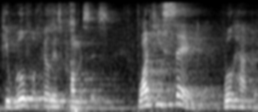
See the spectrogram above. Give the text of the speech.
He will fulfill his promises. What he said will happen.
